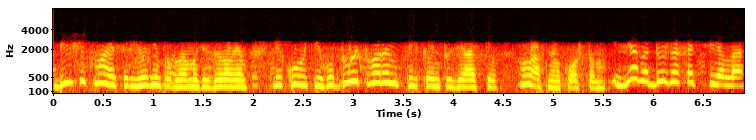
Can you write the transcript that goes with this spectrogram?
Більшість має серйозні проблеми зі здоров'ям. Лікують і годують тварин кілька ентузіастів власним коштом. Я бы дуже хотела,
